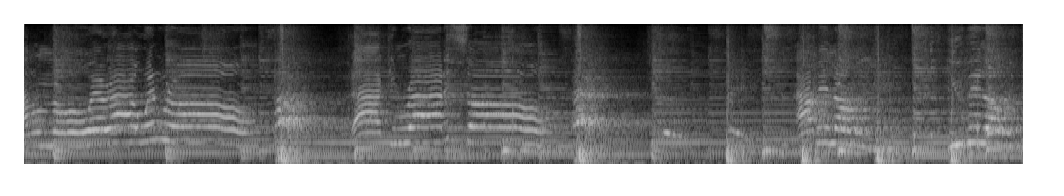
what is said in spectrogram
I don't know where I went wrong. But I can write a song. I belong with you. You belong with me,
